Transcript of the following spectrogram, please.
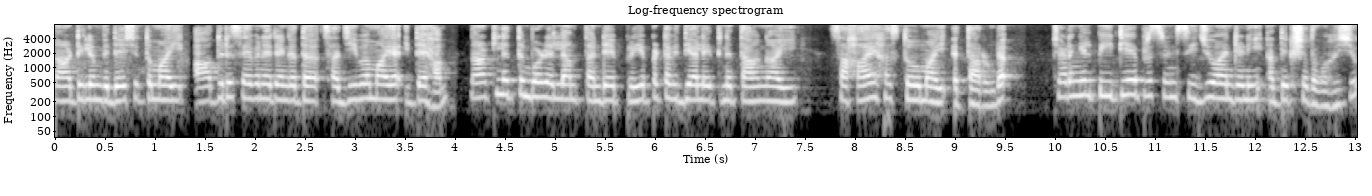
നാട്ടിലും വിദേശത്തുമായി ആതുര സേവന രംഗത്ത് സജീവമായ ഇദ്ദേഹം നാട്ടിലെത്തുമ്പോഴെല്ലാം തന്റെ പ്രിയപ്പെട്ട വിദ്യാലയത്തിന് താങ്ങായി സഹായഹസ്തവുമായി എത്താറുണ്ട്. ചടങ്ങിൽ P T A president Siju Antony അധ്യക്ഷത വഹിച്ചു.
